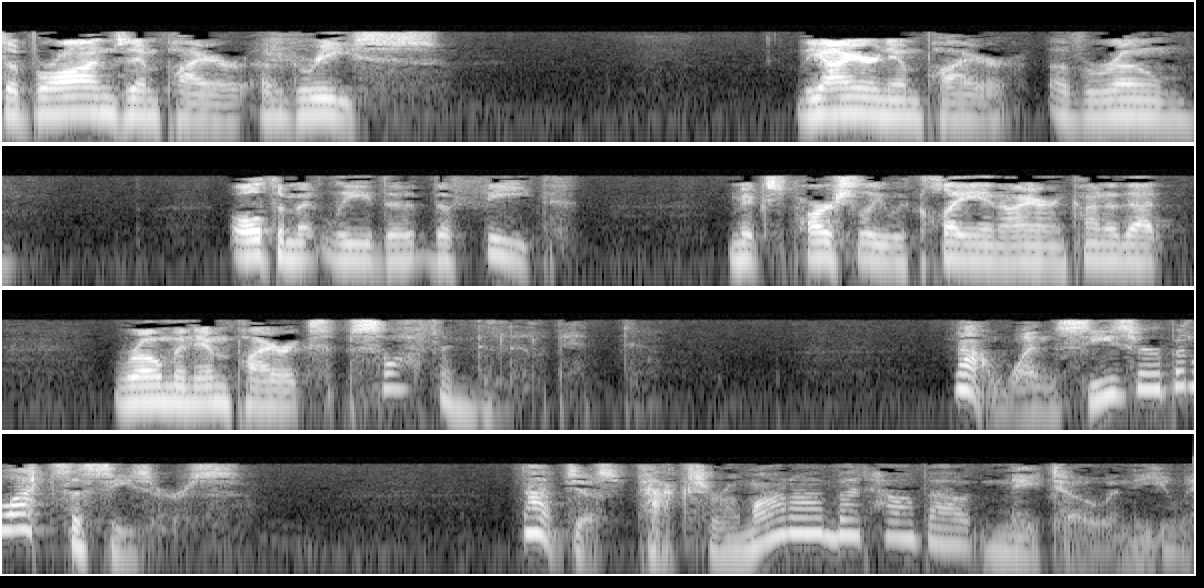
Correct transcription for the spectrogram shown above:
the Bronze Empire of Greece, the Iron Empire of Rome. Ultimately, the, the feet mixed partially with clay and iron, kind of that Roman Empire, except softened a little bit. Not one Caesar, but lots of Caesars. Not just Pax Romana, but how about NATO and the UN?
